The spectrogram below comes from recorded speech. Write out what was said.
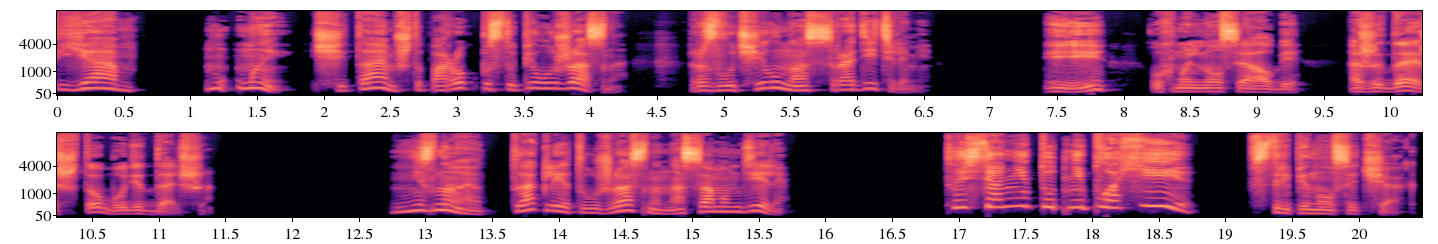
я... Ну, мы считаем, что порог поступил ужасно. Разлучил нас с родителями. «И?» — ухмыльнулся Алби, ожидая, что будет дальше. Не знаю, так ли это ужасно на самом деле. «То есть они тут неплохие?» — встрепенулся Чак.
